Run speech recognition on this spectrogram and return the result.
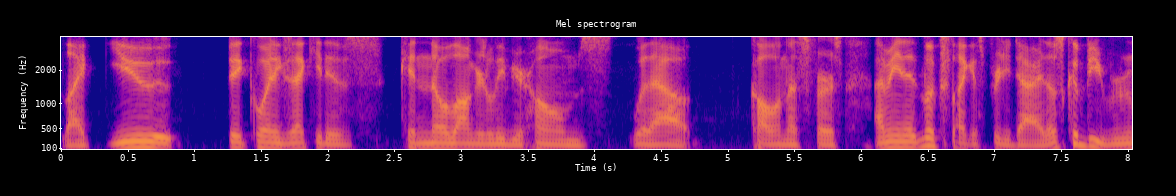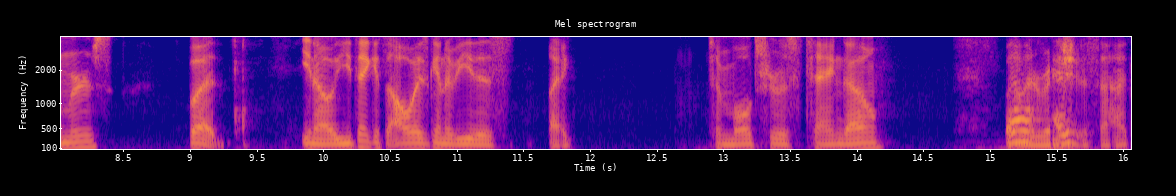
like, you Bitcoin executives can no longer leave your homes without calling us first. I mean, it looks like it's pretty dire. Those could be rumors, but you know, you think it's always going to be this like tumultuous tango Well, on the ratio side.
